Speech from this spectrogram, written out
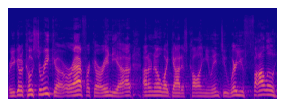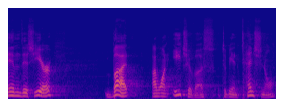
or you go to Costa Rica or Africa or India. I, I don't know what God is calling you into, where you follow Him this year. But I want each of us to be intentional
